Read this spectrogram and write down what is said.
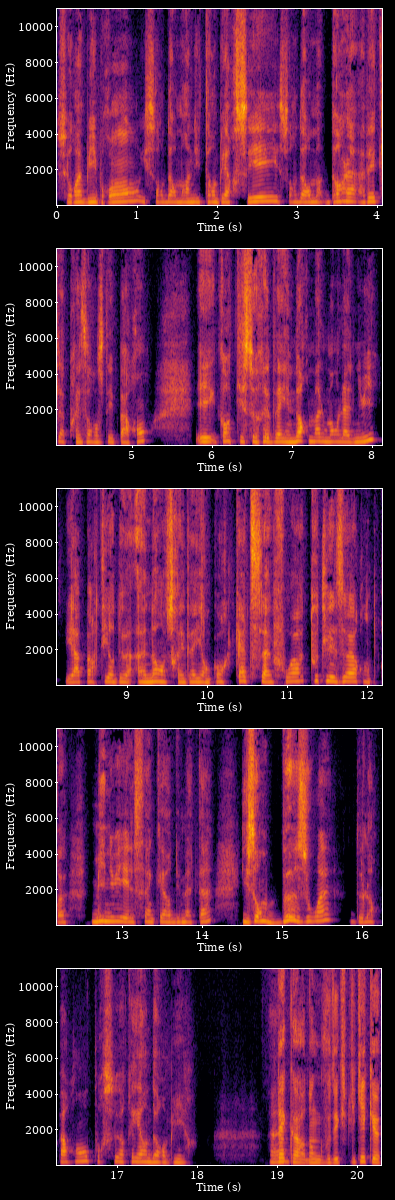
sur un biberon, ils s'endorment en étant bercés, ils s'endorment avec la présence des parents. Et quand ils se réveillent normalement la nuit, et à partir de un an, on se réveille encore 4-5 fois, toutes les heures entre minuit et 5 heures du matin, ils ont besoin de leurs parents pour se réendormir. Hein? D'accord, donc vous expliquez que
